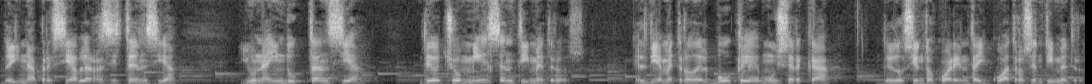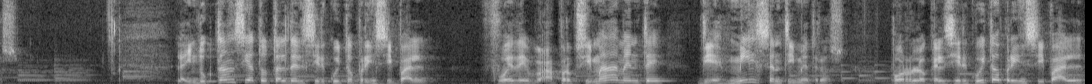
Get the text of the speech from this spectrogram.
de inapreciable resistencia y una inductancia de 8.000 centímetros, el diámetro del bucle muy cerca de 244 centímetros. La inductancia total del circuito principal fue de aproximadamente 10.000 centímetros, por lo que el circuito principal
